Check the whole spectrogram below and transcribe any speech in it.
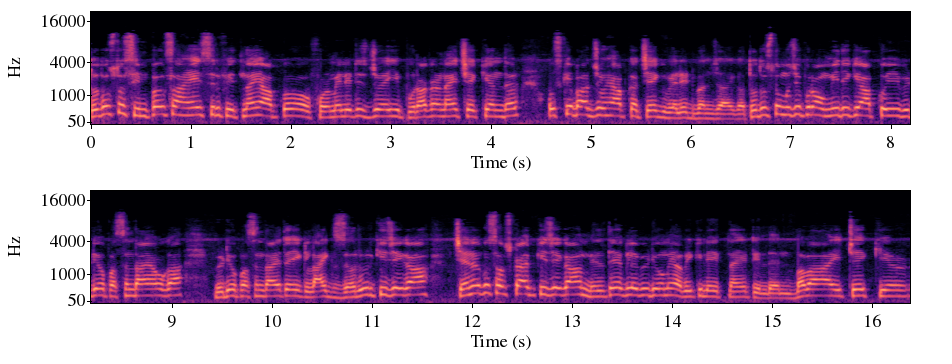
तो दोस्तों सिंपल सा है, सिर्फ़ इतना ही आपको फॉर्मेलिटीज जो है ये पूरा करना है चेक के अंदर। उसके बाद जो है आपका चेक वैलिड बन जाएगा। तो दोस्तों, मुझे पूरा उम्मीद है कि आपको ये वीडियो पसंद आया होगा। वीडियो पसंद आए तो एक लाइक ज़रूर कीजिएगा। चैनल को सब्सक्राइब कीजिएगा। मिलते हैं अगले वीडियो में। अभी के लिए इतना ही। Till then bye take care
